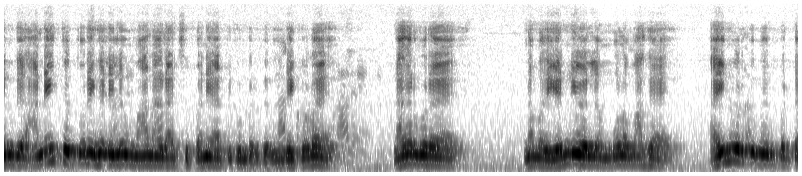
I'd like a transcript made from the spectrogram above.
என்று அனைத்து துறைகளிலும் மாநகராட்சி பணியாற்றி கொண்டிருக்கிறது. இன்றைக்கு கூட நகர்ப்புற நமது எண்ணி வெள்ளம் மூலமாக ஐநூறுக்கும் மேற்பட்ட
